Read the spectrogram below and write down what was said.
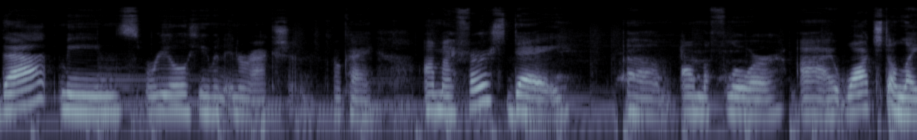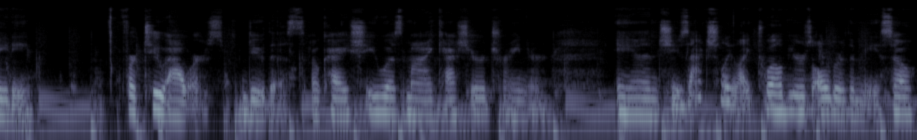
that means real human interaction, okay? On my first day um, on the floor, I watched a lady for two hours do this. Okay, she was my cashier trainer, and she's actually like 12 years older than me. So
